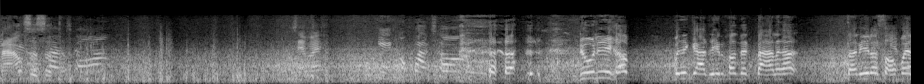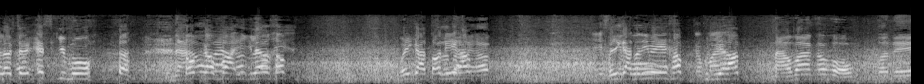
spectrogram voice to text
หนาวสุดปากช่องๆใช่ไหมเก๋ของปากช่องดูดีครับบรรยากาศจะเห็นความแตกต่างนะครับตอนนี้เราสองไปเราเจอเอสกิโม เขากลับมาอีกแล้วครับ บรรยากาศตอนนี้ครับ บรรยากาศตอนนี้เป็นไงครับ คุณเบียร์ครับ หนาวมากครับผมตอนนี้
